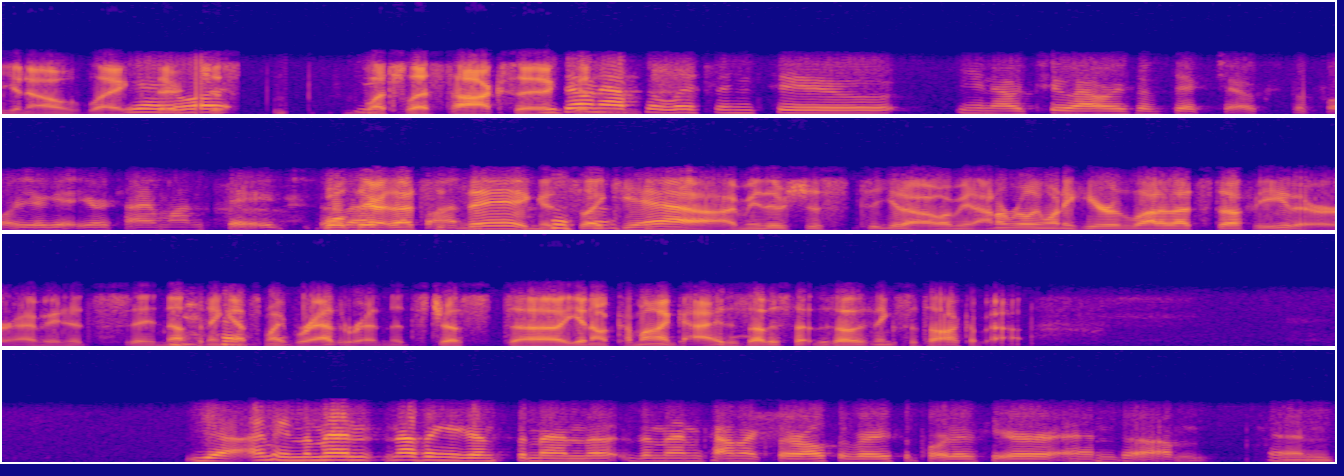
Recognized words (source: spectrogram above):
you know, like Yeah, they're well, just much less toxic. You don't and, have to listen to you know two hours of dick jokes before you get your time on stage. So well, there. that's That's fun. the thing. It's like, yeah. I mean, there's just, you know, I mean, I don't really want to hear a lot of that stuff either. I mean, it's uh, nothing against my brethren. It's just, uh, you know, come on, guys. There's other stuff. There's other things to talk about. Yeah, I mean the men. Nothing against the men. The, the men comics are also very supportive here and um and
